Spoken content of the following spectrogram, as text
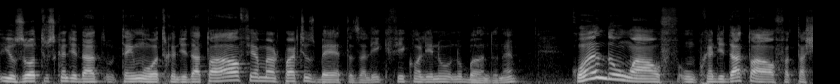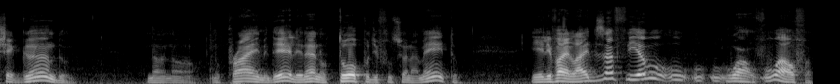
e- e os outros candidatos. Tem um outro candidato a alfa e a maior parte os betas ali que ficam ali no, no bando. Né? Quando um, alfa, um candidato a alfa está chegando no, no- no prime dele, né, no topo de funcionamento, ele vai lá e desafia o, o, o, O alfa. o alfa.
